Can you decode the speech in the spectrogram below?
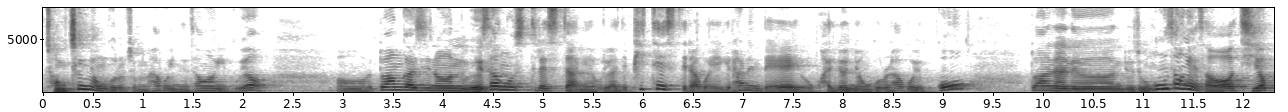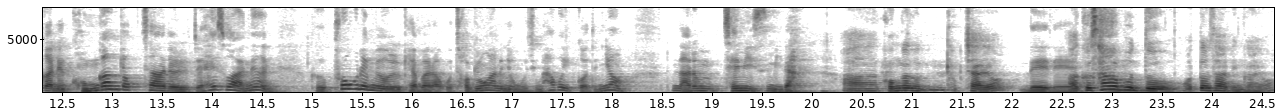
정책 연구를 좀 하고 있는 상황이고요. 어, 또 한 가지는 외상후 스트레스 장애, 우리가 이제 PTSD라고 얘기를 하는데 요 관련 연구를 하고 있고 또 하나는 요즘 홍성에서 지역 간의 건강 격차를 이제 해소하는 그 프로그램을 개발하고 적용하는 연구 지금 하고 있거든요. 좀 나름 재미있습니다. 아, 건강 격차요? 네네. 아, 그 사업은 또 어떤 사업인가요?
